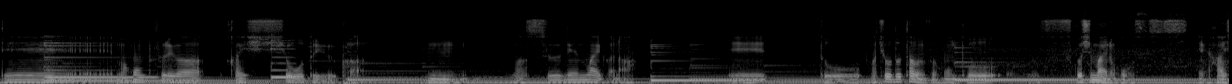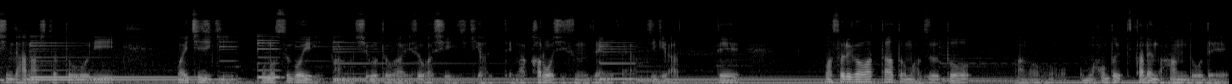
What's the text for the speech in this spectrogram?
で、まあ、本当それが解消というか、うん。まあ、数年前かな、えー、っと、まあ、ちょうど多分その本当少し前の方、配信で話した通り、まあ、一時期ものすごいあの仕事が忙しい時期があって、まあ、過労死寸前みたいな時期があって、まあ、それが終わった後、まあずっとあの、まあ、本当に疲れの反動で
